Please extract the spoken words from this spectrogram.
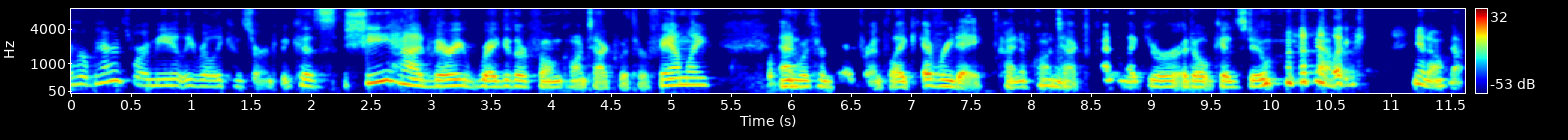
her parents were immediately really concerned because she had very regular phone contact with her family and with her boyfriend, like every day kind of Mhm. contact, kind of like your adult kids do. Yeah. like, you know, Yeah.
